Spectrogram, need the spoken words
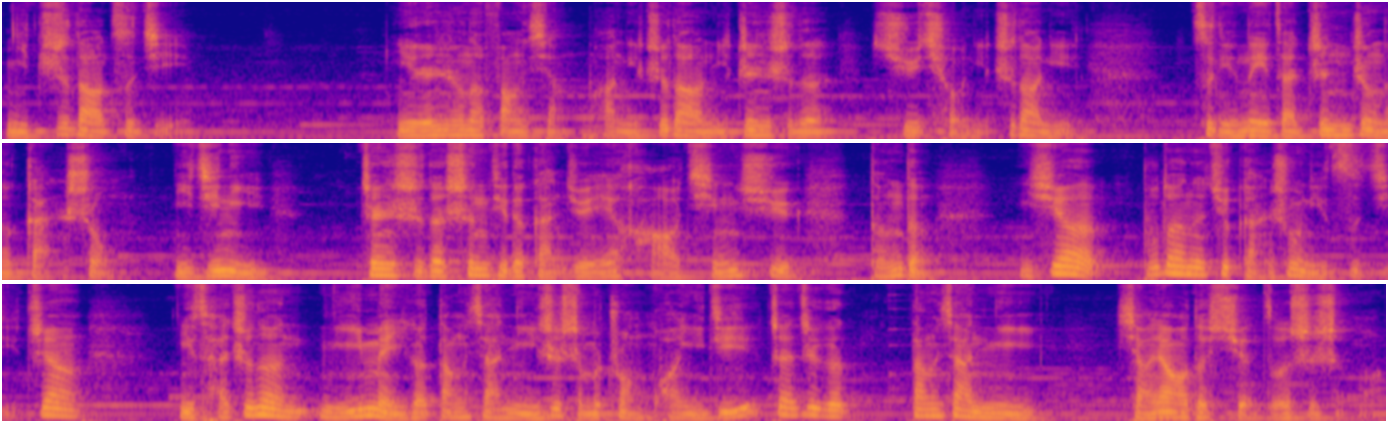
你知道自己，你人生的方向啊，你知道你真实的需求，你知道你自己内在真正的感受，以及你真实的身体的感觉也好，情绪等等，你需要不断的去感受你自己，这样。你才知道你每一个当下你是什么状况，以及在这个当下你想要的选择是什么。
